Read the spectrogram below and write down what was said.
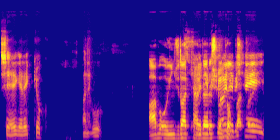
şeye gerek yok. Hani bu Abi oyuncular kendi Söyleyeyim, arasında şöyle bir toplar parayı. şey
